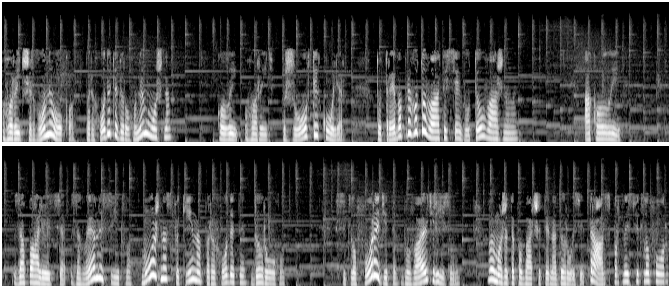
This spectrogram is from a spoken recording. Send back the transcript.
горить червоне око, переходити дорогу не можна. Коли горить жовтий колір, то треба приготуватися і бути уважними. А коли запалюється зелене світло, можна спокійно переходити дорогу. Світлофори, діти, бувають різні. Ви можете побачити на дорозі транспортний світлофор.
